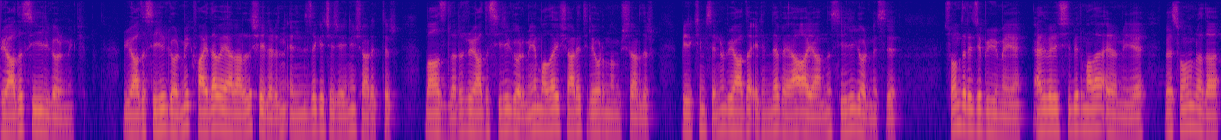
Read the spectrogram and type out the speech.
Rüyada sihir görmek. Rüyada sihir görmek fayda ve yararlı şeylerin elinize geçeceğini işarettir. Bazıları rüyada sihir görmeyi mala işaret ile yorumlamışlardır. Bir kimsenin rüyada elinde veya ayağında sihir görmesi, son derece büyümeye, elverişli bir mala ermeye ve sonra da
